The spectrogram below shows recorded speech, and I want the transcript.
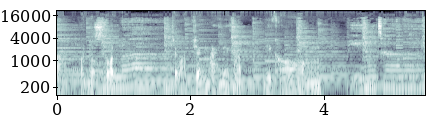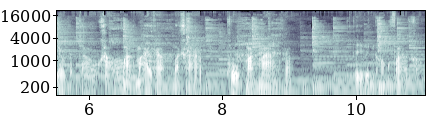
ลาดพนมรถจังหวัดเชียงใหม่เนะครับ มีของเกี่ยวกับชาวเขามากมายครับ ราคาถูกมากๆนะครับซื้อเป็นของฝากของ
